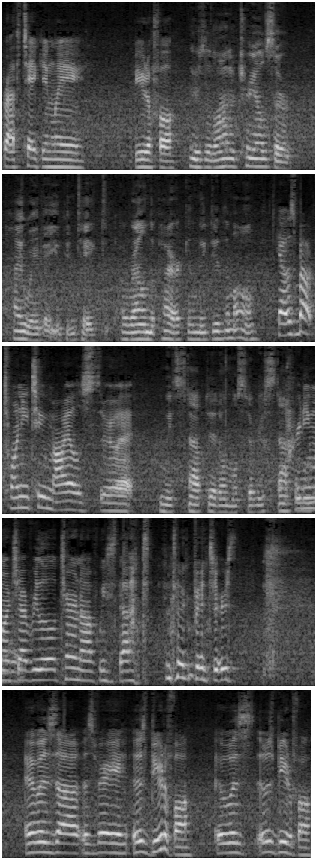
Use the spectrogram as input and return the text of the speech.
breathtakingly beautiful. There's a lot of trails or highway that you can take around the park, and we did them all. Yeah, it was about 22 miles through it. And we stopped at almost every stop. Pretty much every little turnoff we stopped and took pictures. It was uh, it was very it was beautiful. It was it was beautiful.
